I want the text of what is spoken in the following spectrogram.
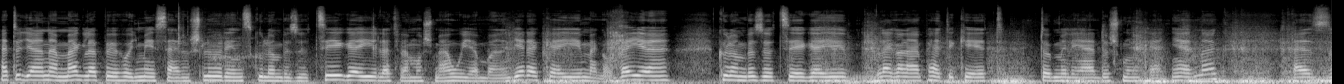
Hát ugye nem meglepő, hogy Mészáros Lőrinc különböző cégei, illetve most már újabban a gyerekei, meg a veje különböző cégei legalább heti két több milliárdos munkát nyernek. Ez,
